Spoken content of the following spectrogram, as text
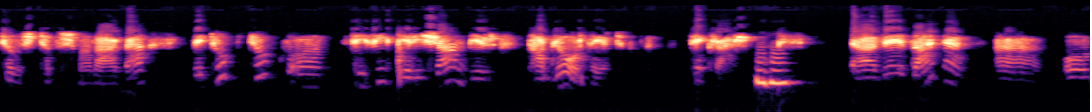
çalış çatışmalarda ve çok çok e, sefil perişan bir tablo ortaya çıktı tekrar. Hı hı. E, ve zaten e, o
